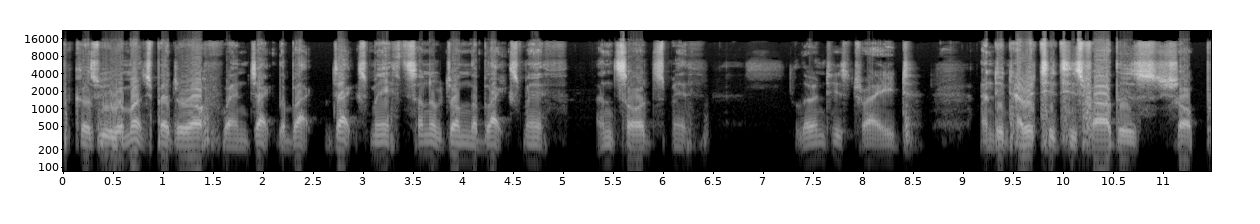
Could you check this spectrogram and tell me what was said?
Because we were much better off when Jack the Black Jack Smith, son of John the blacksmith and swordsmith, learned his trade and inherited his father's shop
